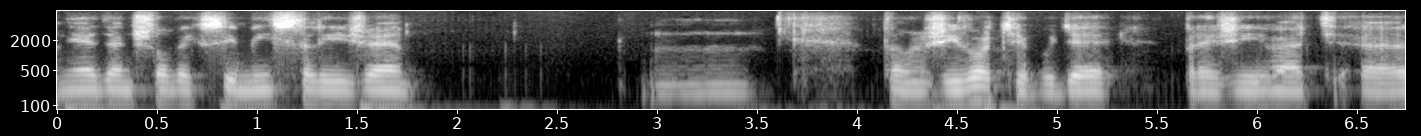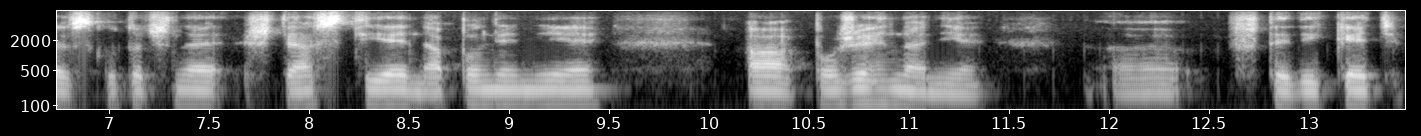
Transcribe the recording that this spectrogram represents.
nie jeden človek si myslí, že v tom živote bude prežívať e, skutočné šťastie, naplnenie a požehnanie e, vtedy, keď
